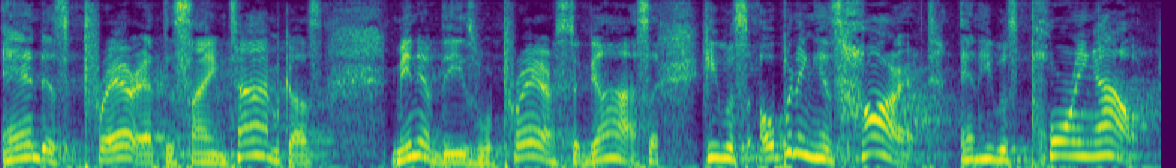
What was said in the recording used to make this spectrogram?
and as prayer at the same time because many of these were prayers to God. So he was opening his heart and he was pouring out.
